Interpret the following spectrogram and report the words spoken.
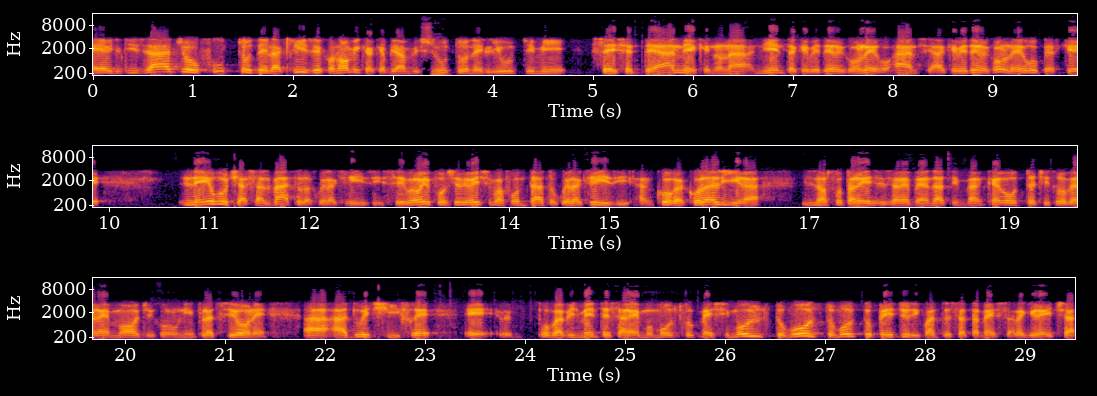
è il disagio frutto della crisi economica che abbiamo vissuto negli ultimi 6-7 anni e che non ha niente a che vedere con l'euro, anzi ha a che vedere con l'euro perché l'euro ci ha salvato da quella crisi. Se noi avessimo affrontato quella crisi ancora con la lira, il nostro paese sarebbe andato in bancarotta, ci troveremmo oggi con un'inflazione a, a due cifre e probabilmente saremmo molto, messi molto, molto, molto peggio di quanto è stata messa la Grecia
